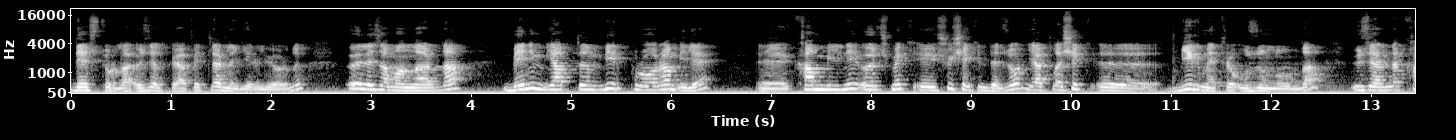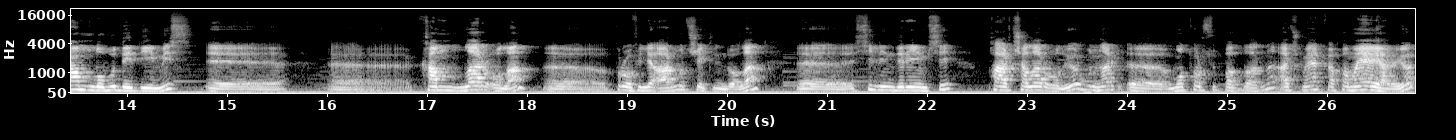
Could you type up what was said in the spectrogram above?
desturla, özel kıyafetlerle giriliyordu. Öyle zamanlarda benim yaptığım bir program ile e, kam milini ölçmek e, şu şekilde zor. Yaklaşık e, 1 metre uzunluğunda üzerinde kam lobu dediğimiz e, e, kamlar olan, e, profili armut şeklinde olan e, silindirimsi parçalar oluyor. Bunlar e, motor supaplarını açmaya kapamaya yarıyor.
